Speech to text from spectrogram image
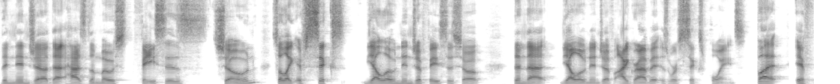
the ninja that has the most faces shown. So like if six yellow ninja faces show up, then that yellow ninja, if I grab it, is worth six points. But if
